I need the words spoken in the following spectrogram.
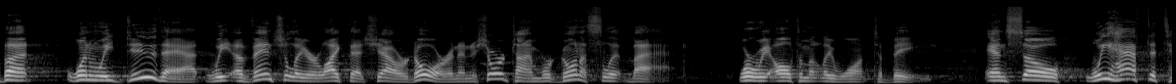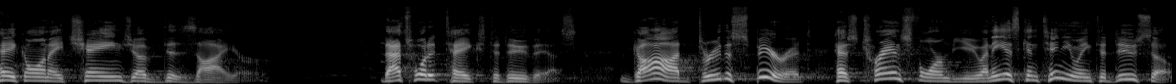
But when we do that, we eventually are like that shower door, and in a short time, we're going to slip back where we ultimately want to be. And so we have to take on a change of desire. That's what it takes to do this. God, through the Spirit, has transformed you, and He is continuing to do so.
